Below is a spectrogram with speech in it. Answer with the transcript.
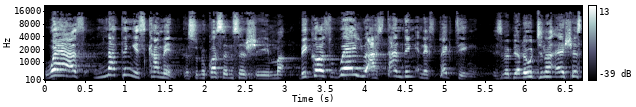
whereas nothing is coming. nso nokwasɛm sɛ hwee ma Because where you are standing and expecting, ɛsɛ baabi a de wogyina ɛhwɛ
